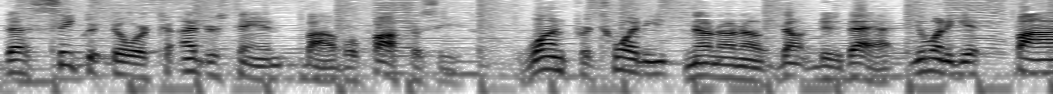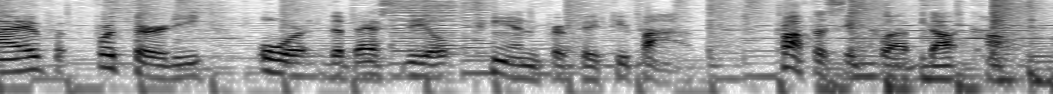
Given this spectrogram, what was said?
The Secret Door to Understand Bible Prophecy. One for 20. No, no, no, don't do that. You want to get five for 30 or the best deal, 10 for 55. prophecyclub.com.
